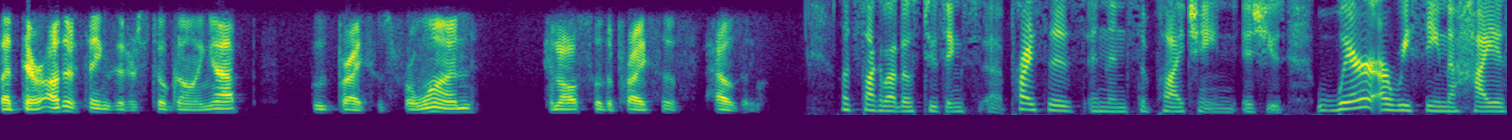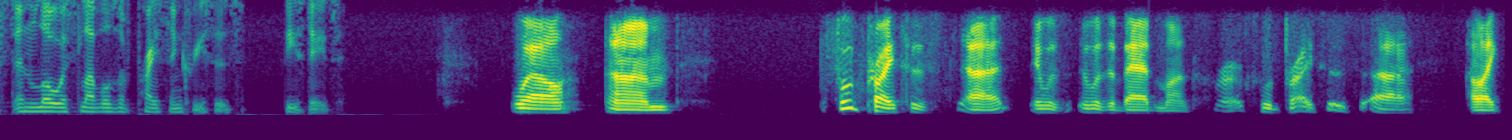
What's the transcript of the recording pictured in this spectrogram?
But there are other things that are still going up, food prices for one, and also the price of housing. Let's talk about those two things uh, prices and then supply chain issues. Where are we seeing the highest and lowest levels of price increases these days? Well, um, food prices, uh, it was it was a bad month for food prices. Uh, like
